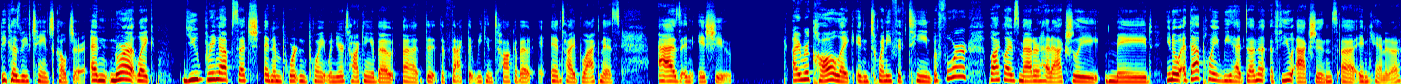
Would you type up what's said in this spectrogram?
because we've changed culture. And Nora, like, you bring up such an important point when you're talking about uh, the the fact that we can talk about anti-blackness as an issue. I recall, like in 2015, before Black Lives Matter had actually made, you know, at that point we had done a, a few actions uh, in Canada,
